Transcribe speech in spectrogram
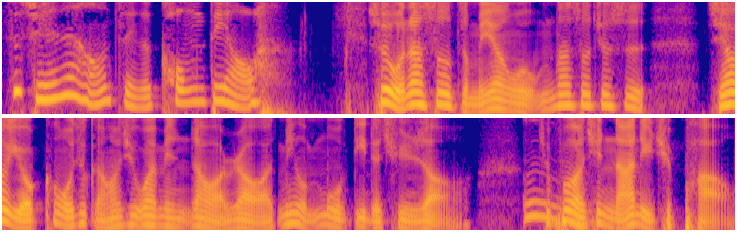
就觉得那好像整个空掉。所以我那时候怎么样？我我们那时候就是，只要有空，我就赶快去外面绕啊绕啊，没有目的的去绕，就不管去哪里去跑，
